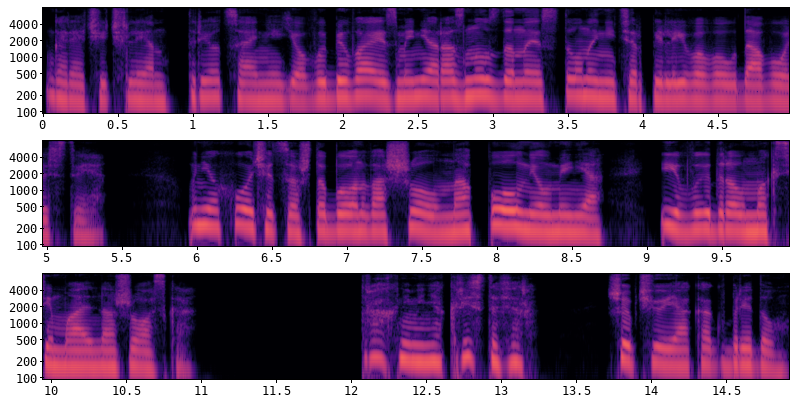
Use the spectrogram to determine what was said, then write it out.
Горячий член трется о нее, выбивая из меня разнузданные стоны нетерпеливого удовольствия. Мне хочется, чтобы он вошел, наполнил меня и выдрал максимально жестко. «Трахни меня, Кристофер», — шепчу я, как в бреду.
